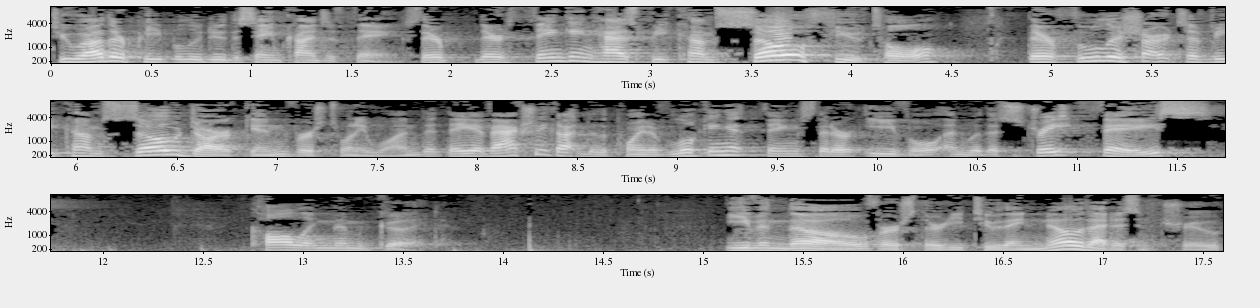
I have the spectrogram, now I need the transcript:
to other people who do the same kinds of things. Their, their thinking has become so futile, their foolish hearts have become so darkened, verse 21, that they have actually gotten to the point of looking at things that are evil and with a straight face calling them good. Even though, verse 32, they know that isn't true,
